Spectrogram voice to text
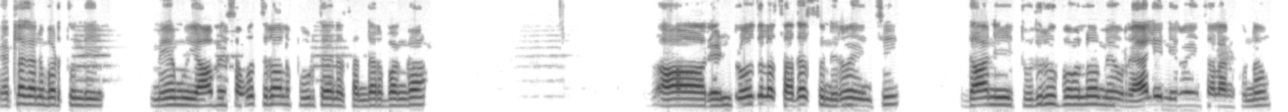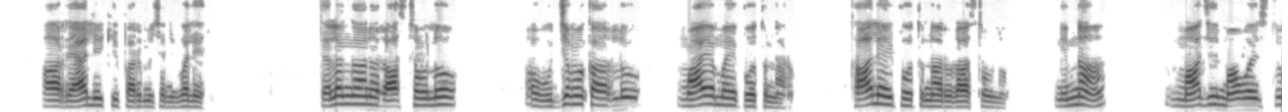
ఎట్లా కనబడుతుంది? మేము యాభై సంవత్సరాలు పూర్తయిన సందర్భంగా ఆ రెండు రోజుల సదస్సు నిర్వహించి దాని తుది రూపంలో మేము ర్యాలీ నిర్వహించాలనుకున్నాం. ఆ ర్యాలీకి పర్మిషన్ ఇవ్వలేదు. తెలంగాణ రాష్ట్రంలో ఆ ఉద్యమకారులు మాయమైపోతున్నారు ఖాళీ అయిపోతున్నారు రాష్ట్రంలో. నిన్న మాజీ మావోయిస్టు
